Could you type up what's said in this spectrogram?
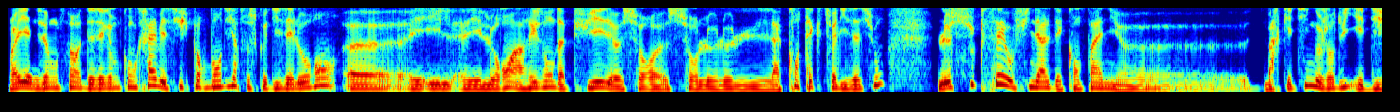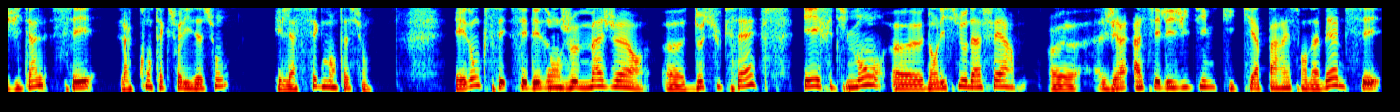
Oui, il y a des exemples, concrets, mais si je peux rebondir sur ce que disait Laurent, euh, et, et, Laurent a raison d'appuyer euh, sur sur le, le, la contextualisation. Le succès au final des campagnes euh, marketing aujourd'hui et digital, c'est la contextualisation et la segmentation. Et donc, c'est des enjeux majeurs euh, de succès. Et effectivement, euh, dans les signaux d'affaires euh, assez légitimes qui, apparaissent en ABM, c'est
